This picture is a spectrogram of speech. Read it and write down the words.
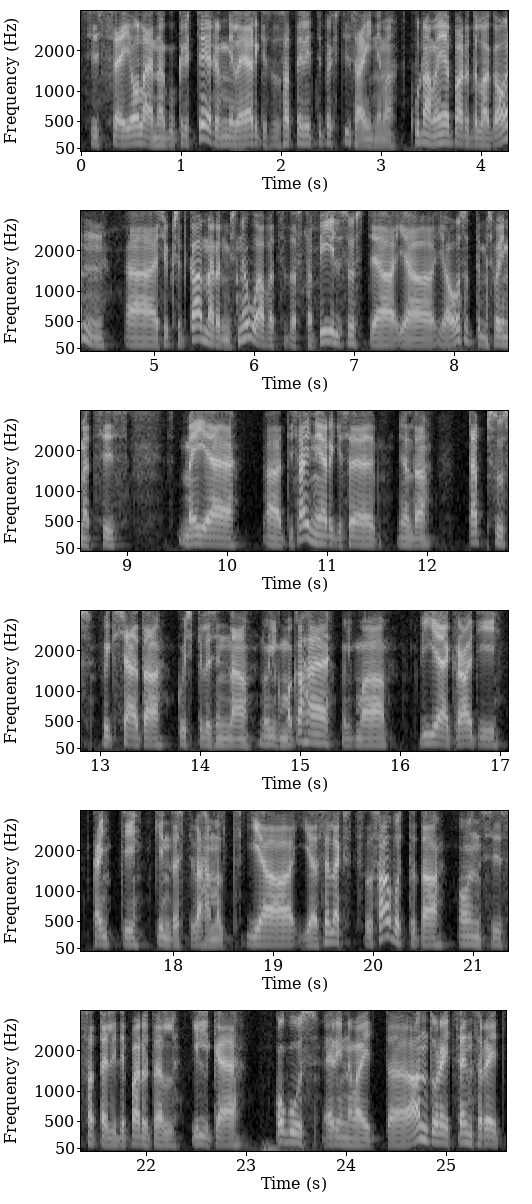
siis see ei ole nagu kriteerium, mille järgi seda satelliiti peaks disainima. kuna meie pardal aga on niisugused äh, kaamerad, mis nõuavad seda stabiilsust ja, ja, ja osutamisvõimet, siis meie äh, disaini järgi see nii-öelda täpsus võiks jääda kuskile sinna null koma kahe, null koma viie kraadi kanti kindlasti vähemalt. Ja, ja selleks, et seda saavutada, on siis satelliidi pardal ilge kogus erinevaid äh, andureid, sensoreid,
